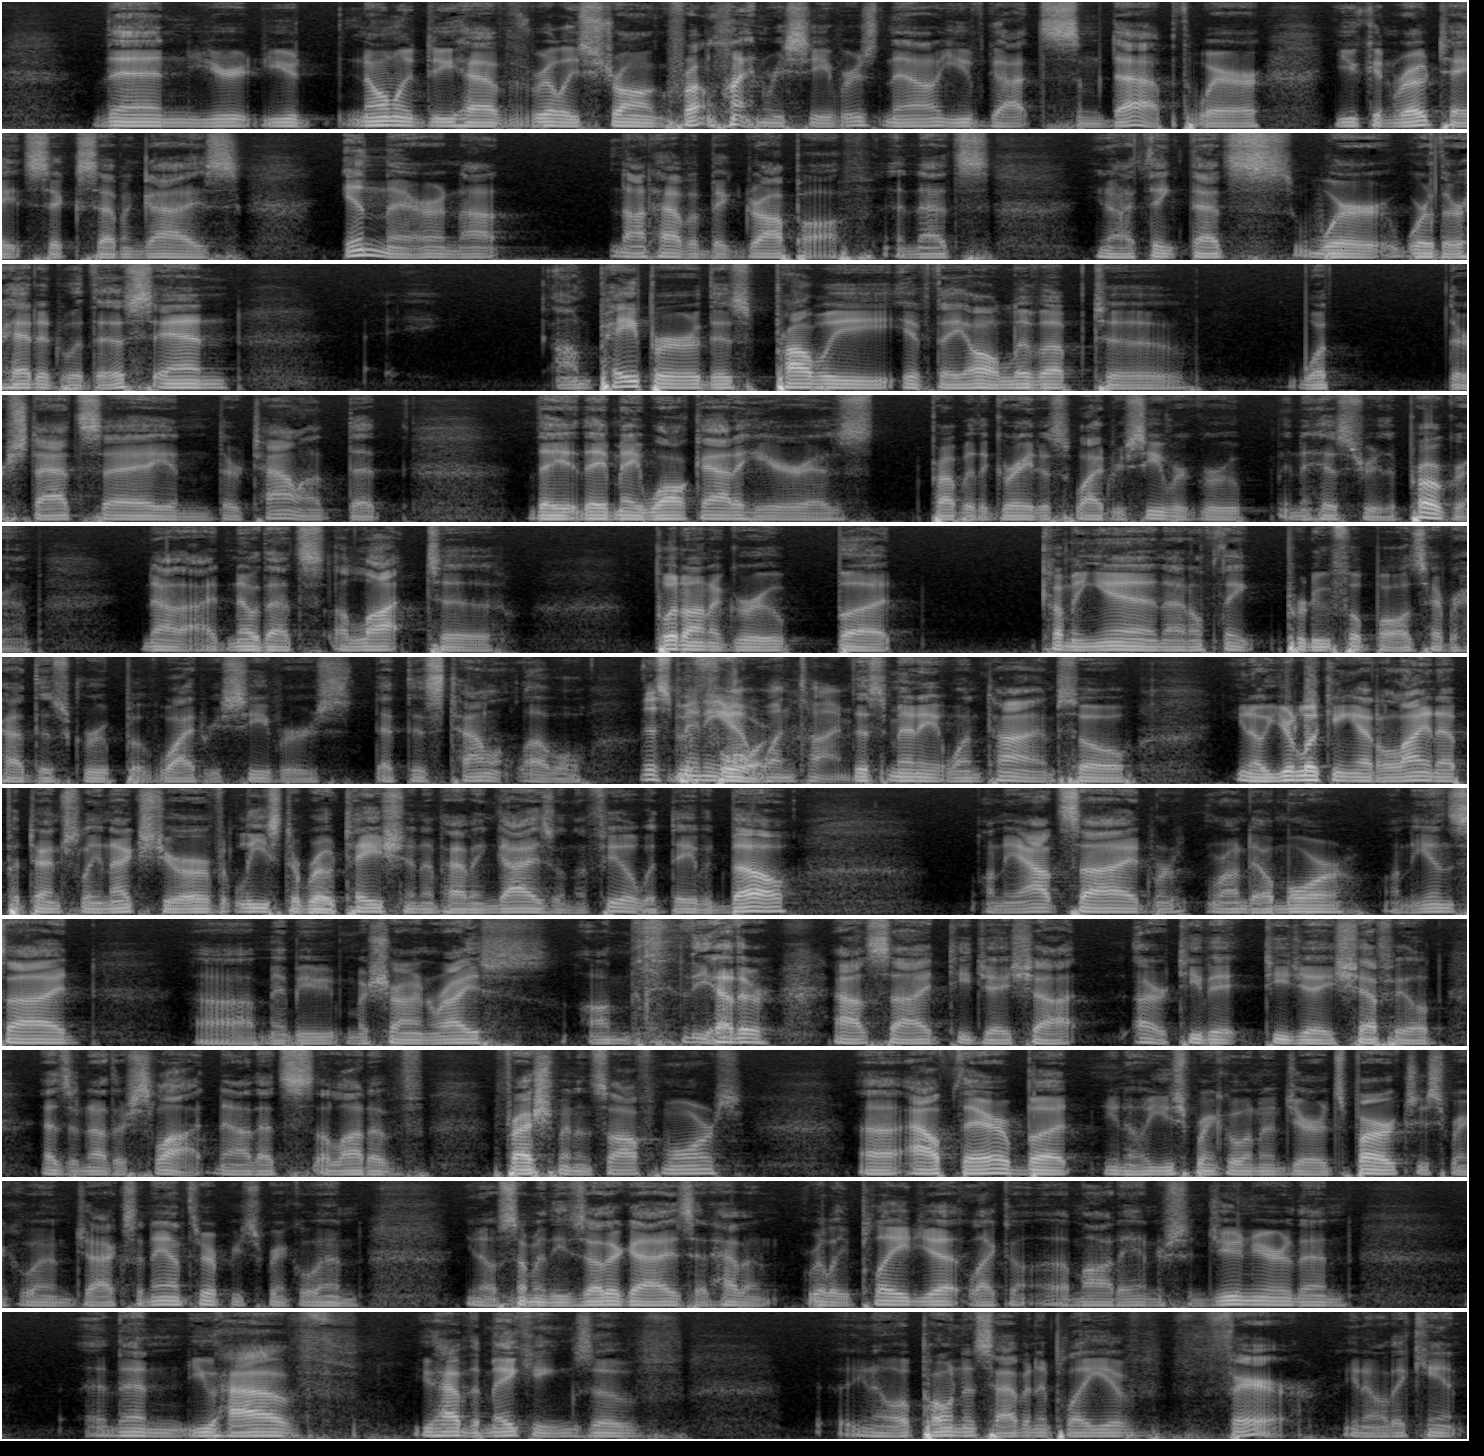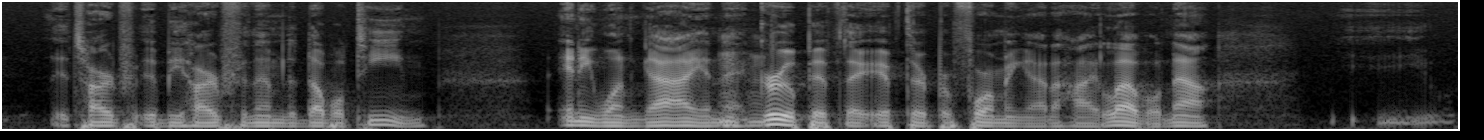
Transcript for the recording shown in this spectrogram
then you're you not only do you have really strong frontline receivers, now you've got some depth where you can rotate six, seven guys in there and not not have a big drop off. And that's you know, I think that's where where they're headed with this. And on paper, this probably if they all live up to what their stats say and their talent, that they they may walk out of here as probably the greatest wide receiver group in the history of the program. Now I know that's a lot to put on a group, but coming in, I don't think Purdue football has ever had this group of wide receivers at this talent level. This many at one time. This many at one time. So, you know, you're looking at a lineup potentially next year, or at least a rotation of having guys on the field with David Bell on the outside, Rondale Moore on the inside, uh, maybe Mershawn Rice on the other outside, TJ Shot or TJ Sheffield as another slot. Now that's a lot of freshmen and sophomores uh, out there, but you know you sprinkle in Jared Sparks, you sprinkle in Jackson Anthrop, you sprinkle in you know some of these other guys that haven't really played yet, like uh, Amad Anderson Jr. Then and then you have you have the makings of you know opponents having to play you fair. You know they can't. It's hard. For, it'd be hard for them to double team any one guy in that group if they if they're performing at a high level. Now, you-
